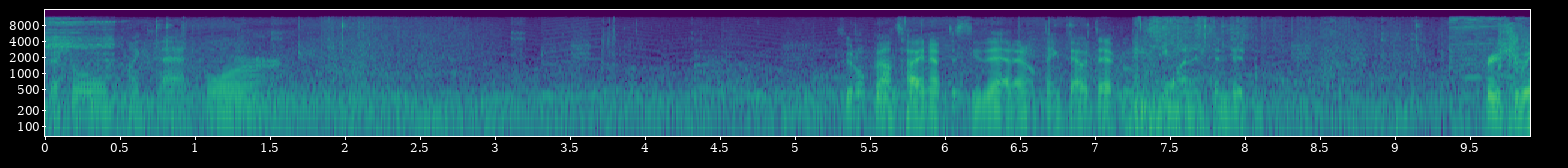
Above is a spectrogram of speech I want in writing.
Special like that, or...? we don't bounce high enough to see that, I don't think. That would definitely seem unintended. Pretty sure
